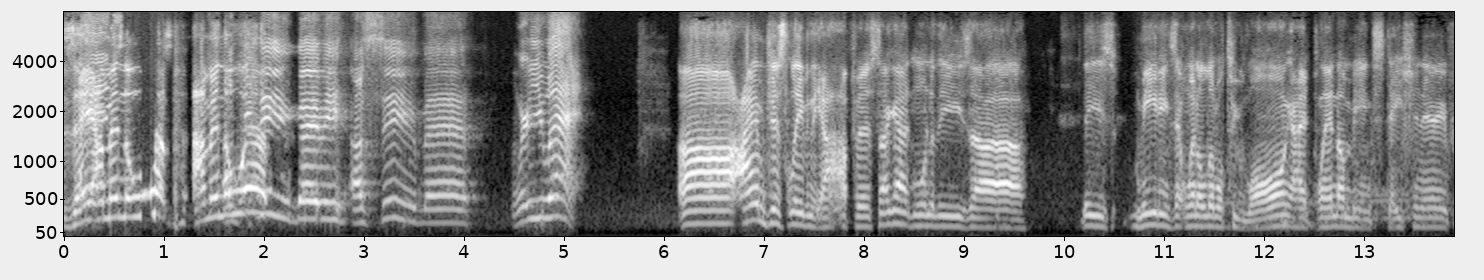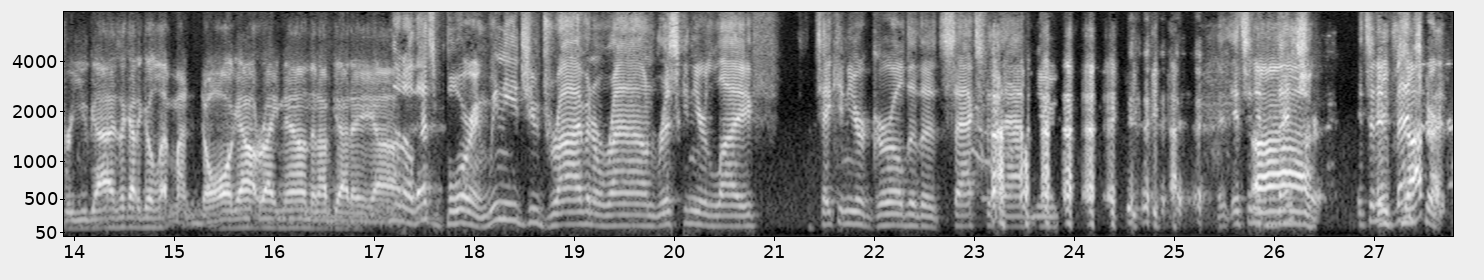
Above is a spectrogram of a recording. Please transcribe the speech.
Zay, I'm in the whip. I'm in the I whip. see you, baby. I see you, man. Where you at? Uh, I am just leaving the office. I got in one of these uh these meetings that went a little too long. I had planned on being stationary for you guys. I got to go let my dog out right now, and then I've got a. Uh, no, no, that's boring. We need you driving around, risking your life, taking your girl to the Saks Fifth Avenue. yeah. It's an adventure. Uh, it's an it's adventure. Not,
